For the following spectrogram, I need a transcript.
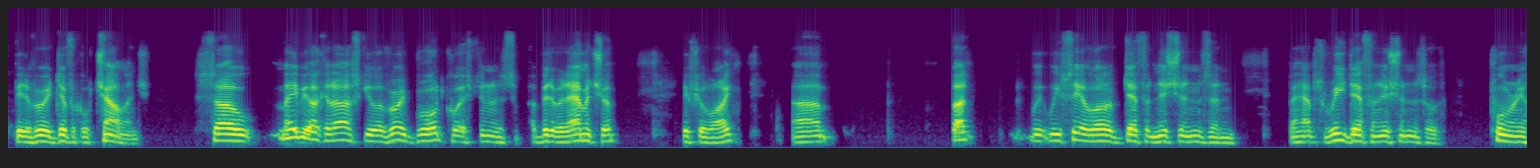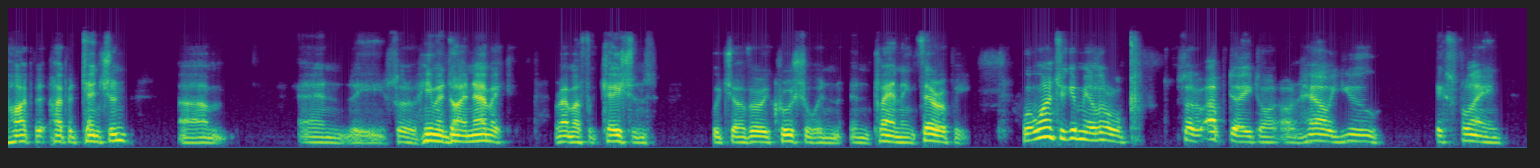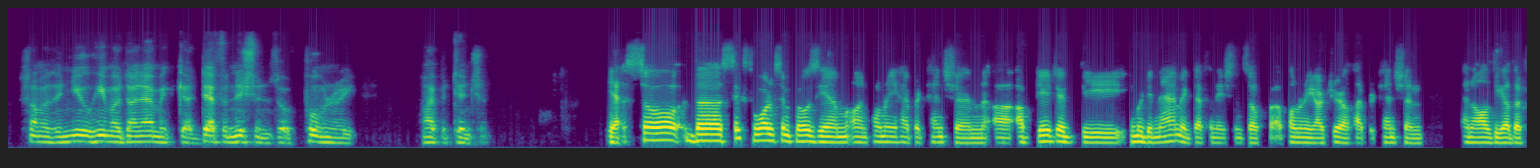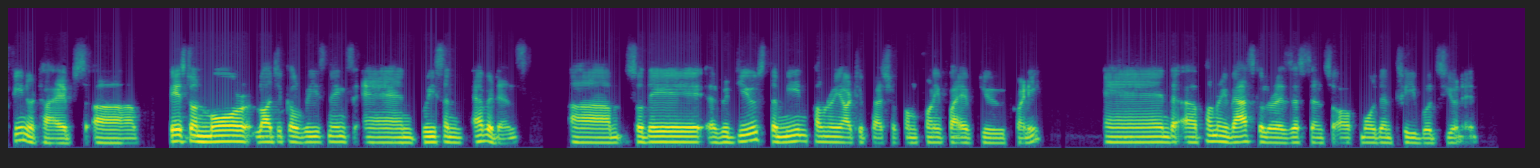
been a very difficult challenge. So maybe I could ask you a very broad question as a bit of an amateur, if you like. Um, but we, we see a lot of definitions and perhaps redefinitions of pulmonary hyper, hypertension um, and the sort of hemodynamic ramifications, which are very crucial in, in planning therapy. Well, why don't you give me a little sort of update on, on how you explain some of the new hemodynamic uh, definitions of pulmonary hypertension. Yes, so the Sixth World Symposium on Pulmonary Hypertension uh, updated the hemodynamic definitions of uh, pulmonary arterial hypertension and all the other phenotypes uh, based on more logical reasonings and recent evidence. Um, so they reduced the mean pulmonary artery pressure from 25 to 20 and pulmonary vascular resistance of more than three Woods unit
